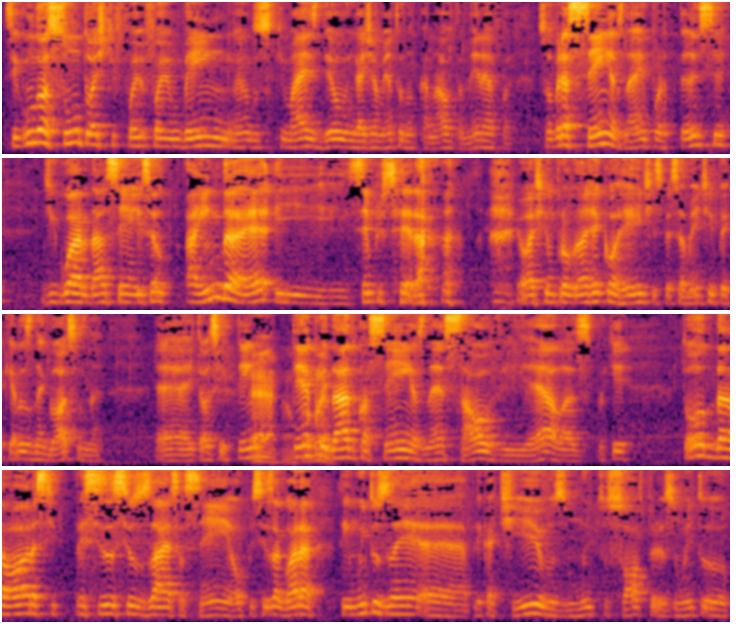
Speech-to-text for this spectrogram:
Segundo assunto, acho que foi, foi um bem um dos que mais deu engajamento no canal também, né? Sobre as senhas, né? A importância de guardar a senha. Isso ainda é e sempre será eu acho que é um problema recorrente, especialmente em pequenos negócios, né? É, então, assim, tem, é, é um tenha problema. cuidado com as senhas, né? Salve elas, porque toda hora se precisa se usar essa senha, ou precisa agora, tem muitos é, é aplicativos, muitos softwares, muito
